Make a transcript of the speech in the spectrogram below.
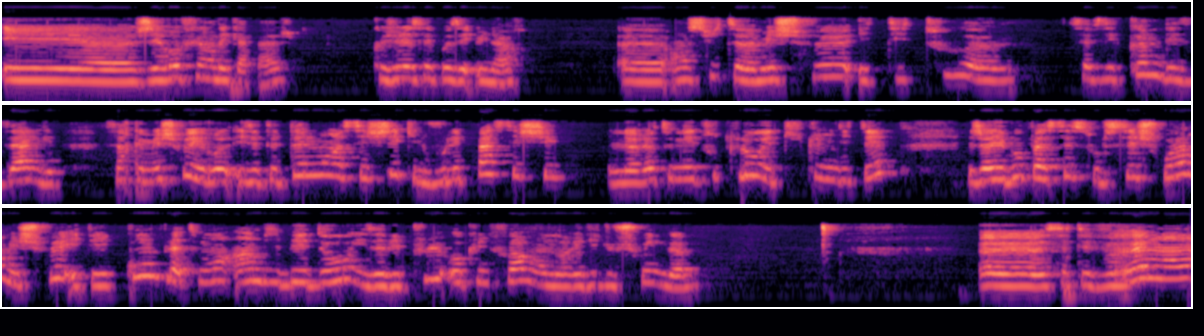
Et euh, j'ai refait un décapage que j'ai laissé poser une heure. Euh, ensuite, euh, mes cheveux étaient tout. ça faisait comme des algues. C'est-à-dire que mes cheveux, ils, étaient tellement asséchés qu'ils ne voulaient pas sécher. Ils retenaient toute l'eau et toute l'humidité. J'avais beau passer sous le séchoir, mes cheveux étaient complètement imbibés d'eau. Ils n'avaient plus aucune forme. On aurait dit du chewing-gum. C'était vraiment,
